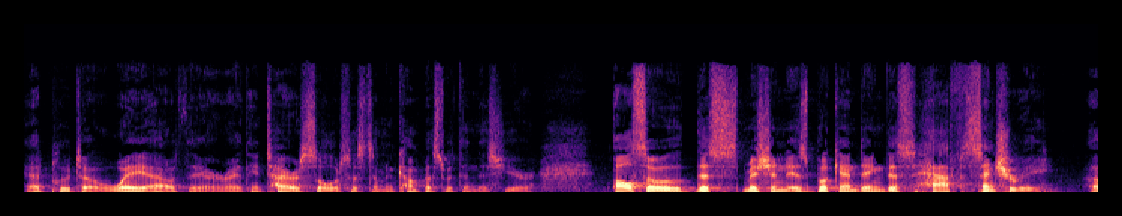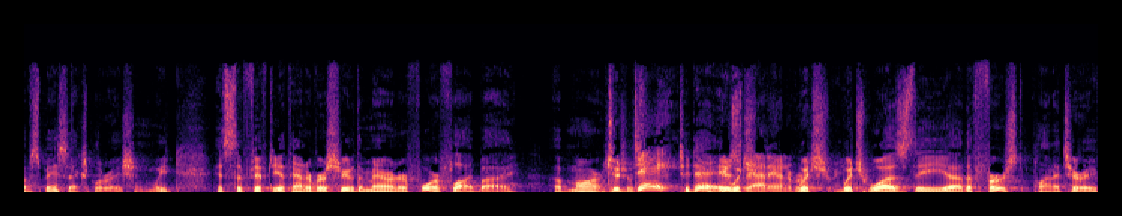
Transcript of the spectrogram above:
at Pluto, way out there, right? The entire solar system encompassed within this year. Also, this mission is bookending this half century of space exploration. We, it's the 50th anniversary of the Mariner 4 flyby of Mars. Today today, is which, that which, which was the, uh, the first planetary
